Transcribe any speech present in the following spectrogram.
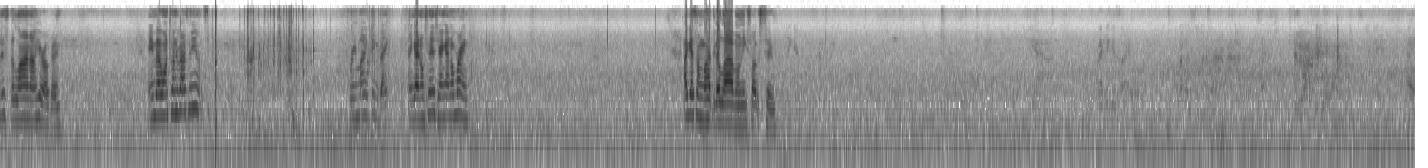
this is the line out here, okay. Anybody want 25 cents? Free money, piggy bank. Ain't got no sense, you ain't got no brain. I guess I'm gonna have to go live on these folks too. Yeah. But I think it's like, probably similar where I'm at. Hey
